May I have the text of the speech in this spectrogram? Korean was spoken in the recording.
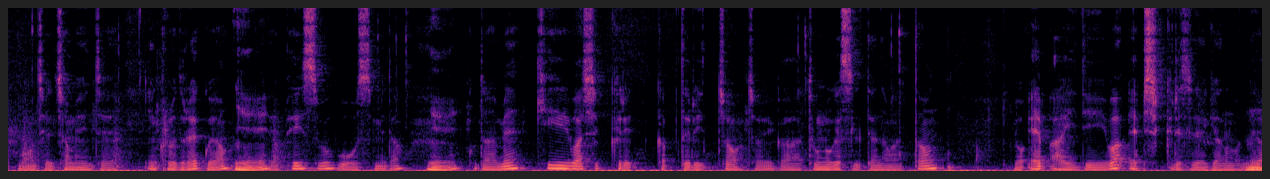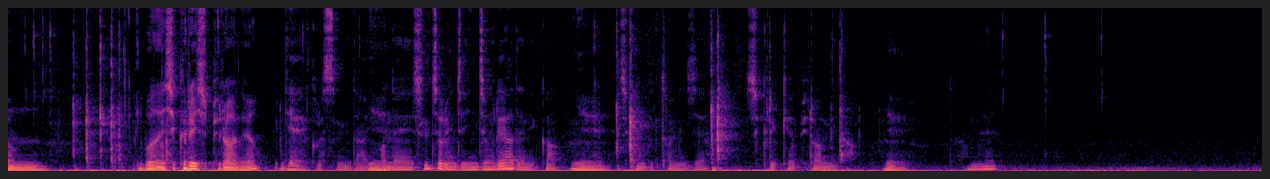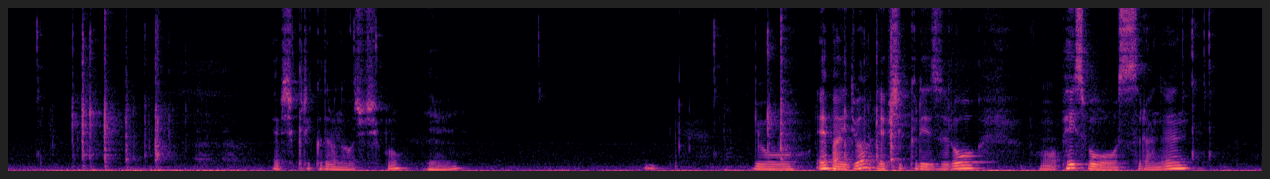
뭐 제일 처음에 이제 include를 했고요. 예. 네, 페이스북 OAuth입니다. 예. 그 다음에 키와 secret 값들이 있죠. 저희가 등록했을 때 나왔던 요앱 아이디와 앱 secret을 얘기하는 건데요. 음. 이번엔 secret이 필요하네요. 예, 그렇습니다. 예. 이번에 실제로 이제 인증을 해야 되니까 예. 지금부터는 이제 secret 키가 필요합니다. 예. 그다음에 앱 secret 그대로 넣어주시고 예. 요앱 아이디와 앱 secret으로 어, 페이스북 OAuth라는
